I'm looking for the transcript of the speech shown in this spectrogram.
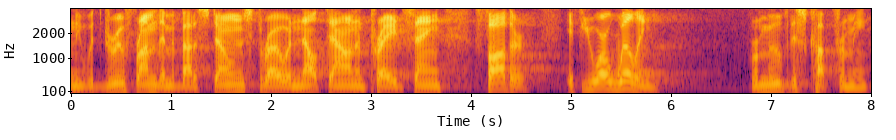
And he withdrew from them about a stone's throw and knelt down and prayed, saying, Father, if you are willing, remove this cup from me.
